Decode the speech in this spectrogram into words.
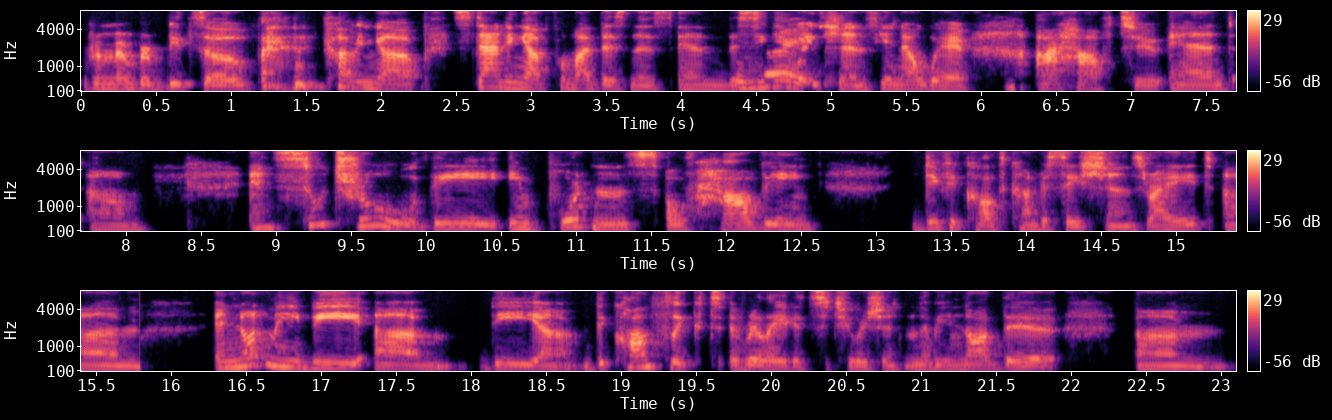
remember bits of coming up, standing up for my business and the situations, you know, where I have to. And um, and so true, the importance of having difficult conversations, right? Um, and not maybe um, the um, the conflict related situations, maybe not the um,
